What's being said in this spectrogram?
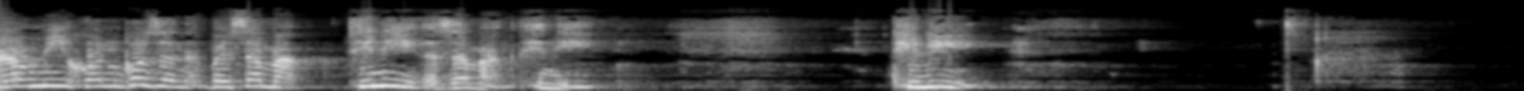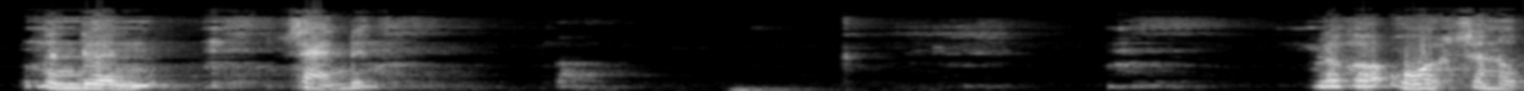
เรามีคนก็สนไปสมัครที่นี่ก็สมัครที่นี่ ที่นี่ เงินเดือนแสนหนึ่ง แล้วก็โอ้สนุก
